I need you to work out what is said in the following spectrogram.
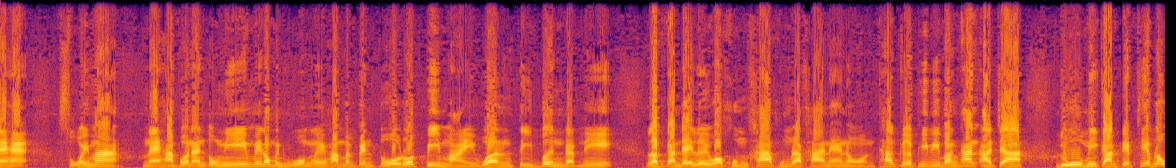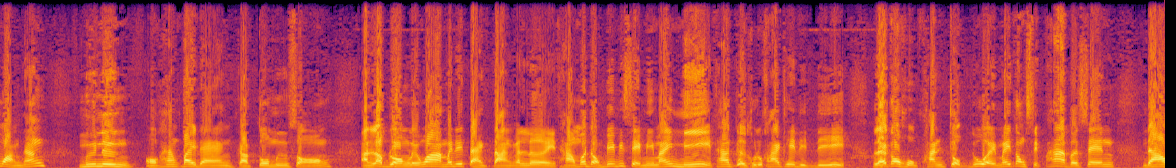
นะฮะสวยมากนะครับเพราะฉะนั้นตรงนี้ไม่ต้องเป็นห่วงเลยครับ มันเป็นตัวรถปีใหม่วันตีเบิลแบบนี้ รับกันได้เลยว่าคุ้มค่าคุ้มราคาแน่นอน ถ้าเกิดพี่ๆบางท่านอาจจะดูมีการเปรียบเทียบระหว่างทั้งมือหนึ่งออกข้างป้ายแดงกับตัวมือสองอันรับรองเลยว่าไม่ได้แตกต่างกันเลย ถามว่าดอกเบี้ยพิเศษมีไหมมี ถ้าเกิดคุณลูกค้าเครดิตดี แล้วก็ 6,000 จบด้วยไม่ต้อง 15%ดาว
